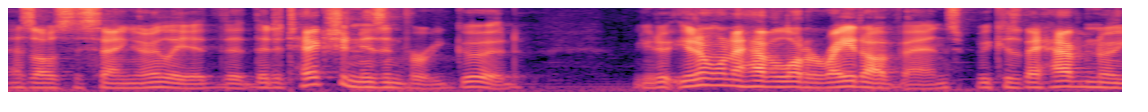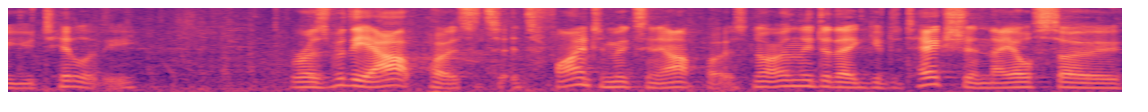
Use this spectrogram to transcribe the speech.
as I was just saying earlier, the, the detection isn't very good. You don't, you don't want to have a lot of radar vans because they have no utility. Whereas with the outposts, it's, it's fine to mix an outpost. Not only do they give detection, they also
